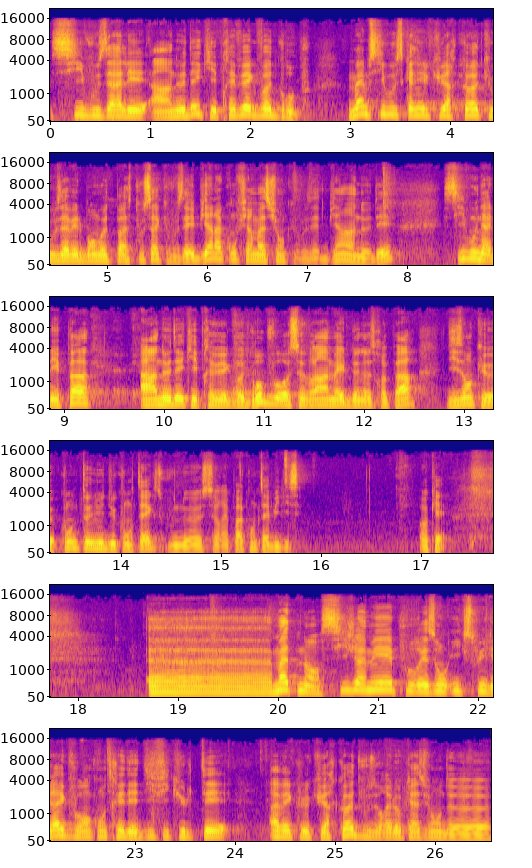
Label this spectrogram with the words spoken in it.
si vous allez à un ED qui est prévu avec votre groupe. même si vous scannez le QR code, que vous avez le bon mot de passe, tout ça, que vous avez bien la confirmation que vous êtes bien un ED, si vous n'allez pas à un ED qui est prévu avec votre groupe, vous recevrez un mail de notre part disant que, compte tenu du contexte, vous ne serez pas comptabilisé. OK? Euh, Maintenant, si jamais, pour raison X ou Y, vous rencontrez des difficultés avec le QR code, vous aurez l'occasion de,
